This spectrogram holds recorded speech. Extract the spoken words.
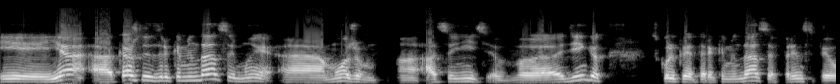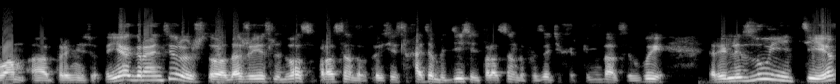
И я, а, каждую из рекомендаций мы а, можем а, оценить в деньгах, сколько эта рекомендация, в принципе, вам принесет. И я гарантирую, что даже если 20%, то есть если хотя бы 10% из этих рекомендаций вы реализуете,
